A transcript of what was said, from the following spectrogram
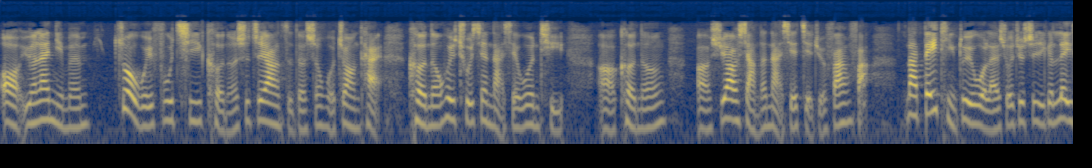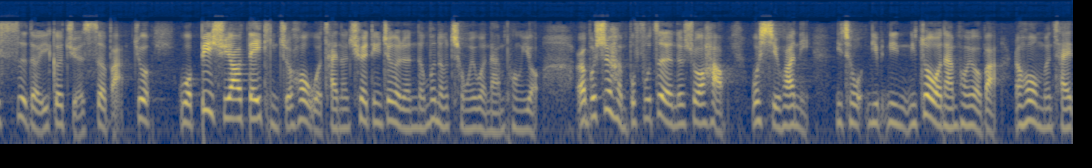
哦，原来你们。作为夫妻，可能是这样子的生活状态，可能会出现哪些问题，呃，可能呃需要想的哪些解决方法。那 dating 对于我来说就是一个类似的一个角色吧，就我必须要 dating 之后，我才能确定这个人能不能成为我男朋友，而不是很不负责任的说好，我喜欢你，你成你你你做我男朋友吧，然后我们才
